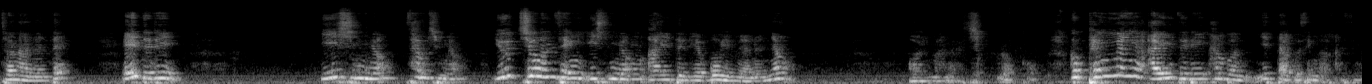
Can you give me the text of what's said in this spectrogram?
전하는데 애들이 20명, 30명, 유치원생 20명 아이들이 모이면은요, 얼마나 시끄럽고, 그 100명의 아이들이 한번 있다고 생각하세요.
